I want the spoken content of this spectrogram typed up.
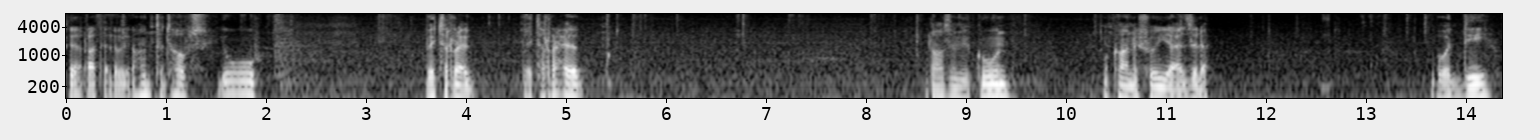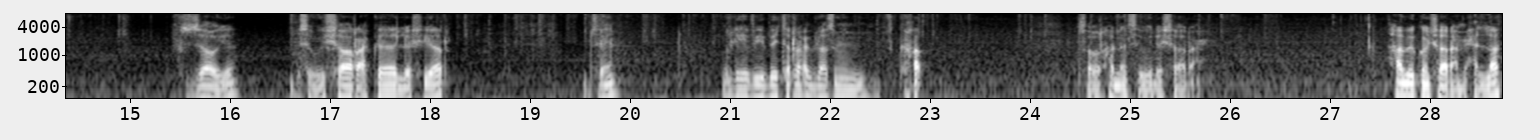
سيارات الأولية haunted house يوه. بيت الرعب بيت الرعب. لازم يكون مكان شوية عزلة بوديه في الزاوية بسوي شارع كله شير زين. واللي يبي بيت الرعب لازم يمسك خط تصور خلنا نسوي له شارع. هذا بيكون شارع محلات.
